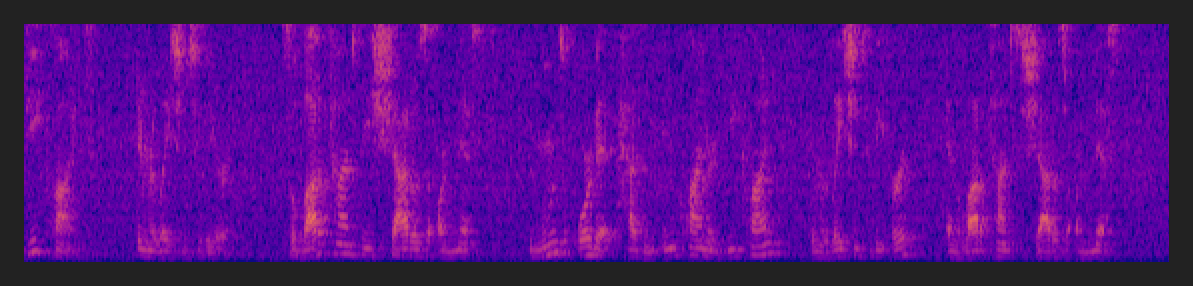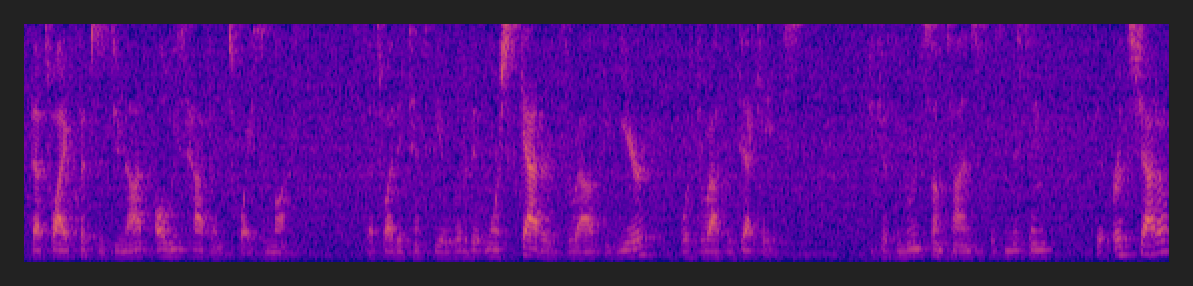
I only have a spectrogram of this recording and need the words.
declined in relation to the Earth. So, a lot of times these shadows are missed. The moon's orbit has an incline or decline in relation to the Earth, and a lot of times the shadows are missed. That's why eclipses do not always happen twice a month. That's why they tend to be a little bit more scattered throughout the year or throughout the decades. Because the moon sometimes is missing the Earth's shadow,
